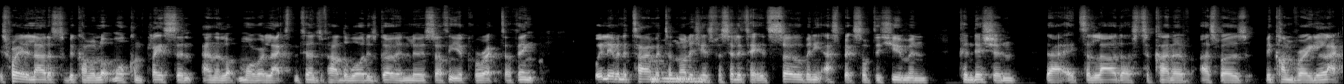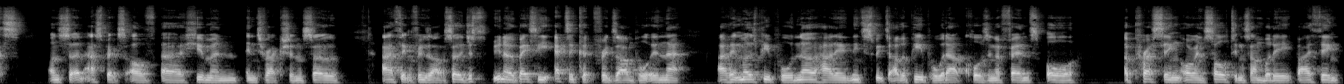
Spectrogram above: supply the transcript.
It's probably allowed us to become a lot more complacent and a lot more relaxed in terms of how the world is going, Lewis. So I think you're correct. I think we live in a time where technology has facilitated so many aspects of the human condition that it's allowed us to kind of, I suppose, become very lax on certain aspects of uh, human interaction. So I think, for example, so just, you know, basically etiquette, for example, in that I think most people know how they need to speak to other people without causing offense or oppressing or insulting somebody. But I think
